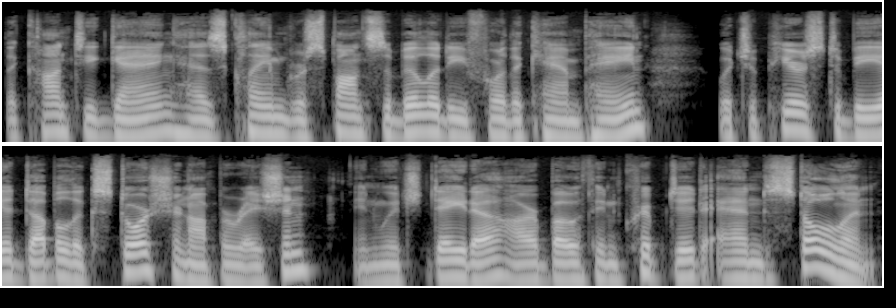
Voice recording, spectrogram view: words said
The Conti gang has claimed responsibility for the campaign, which appears to be a double extortion operation in which data are both encrypted and stolen.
